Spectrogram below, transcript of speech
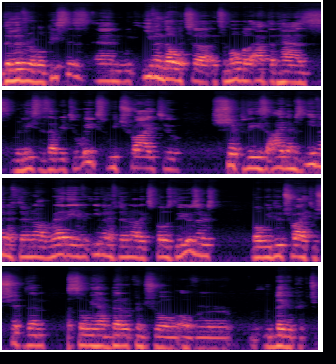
deliverable pieces, and we, even though it's a it's a mobile app that has releases every two weeks, we try to ship these items even if they're not ready, even if they're not exposed to users, but we do try to ship them so we have better control over the bigger picture.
